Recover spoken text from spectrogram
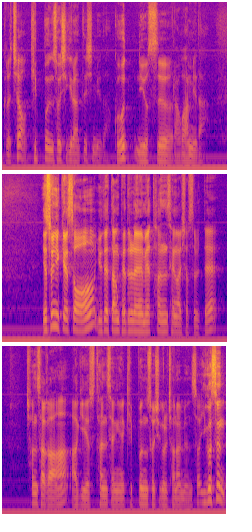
그렇죠? 기쁜 소식이란 뜻입니다. good news라고 합니다. 예수님께서 유대 땅 베들레헴에 탄생하셨을 때 천사가 아기 예수 탄생의 기쁜 소식을 전하면서 이것은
